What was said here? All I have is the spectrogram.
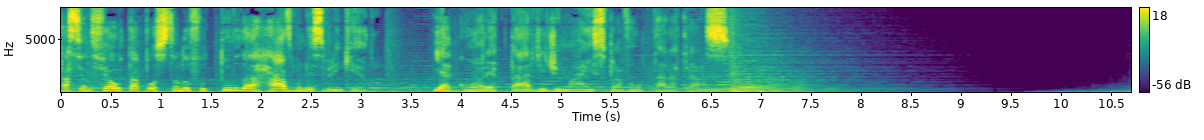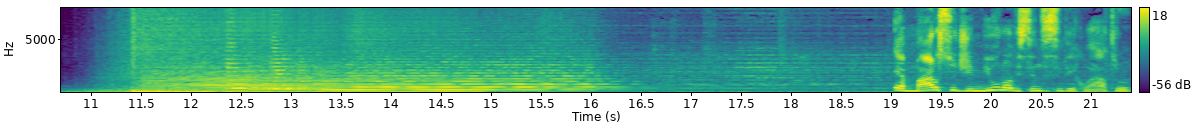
Hassenfeld está apostando o futuro da Hasbro nesse brinquedo e agora é tarde demais para voltar atrás. É março de 1964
